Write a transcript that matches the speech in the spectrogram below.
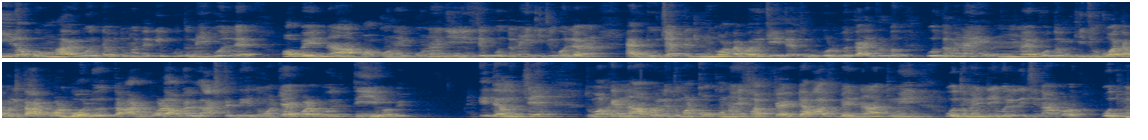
এইরকম ভাবে বলতে হবে তোমাদেরকে। প্রথমেই বললে হবে না, কখনো কোনো জিনিসে প্রথমেই কিছু বললে হবে না। হ্যাঁ দু চারটে তুমি কথা বলো যে এটা শুরু করবে, তাই করব। প্রথমে নাই প্রথম কিছু কথা বলে তারপর বলো। তারপর আবার লাস্টের দিকে তোমাকে একবার বলতেই হবে। এটা হচ্ছে তোমাকে না বললে তোমার কখনোই সাবস্ক্রাইবটা আসবে না। তুমি প্রথমে দিয়ে বলে দিচ্ছি, না করো, প্রথমে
